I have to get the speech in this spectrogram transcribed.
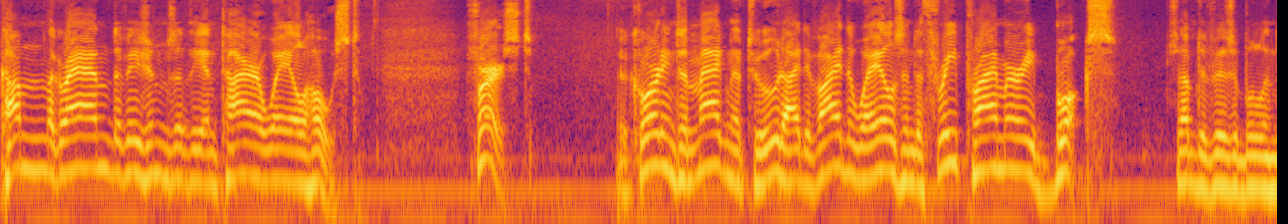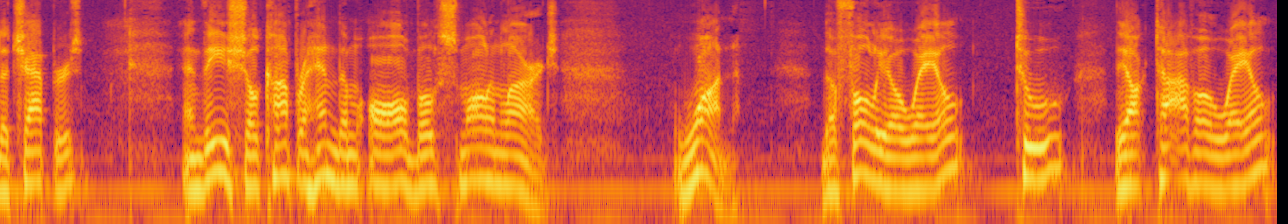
come the grand divisions of the entire whale host. First, according to magnitude, I divide the whales into three primary books, subdivisible into chapters, and these shall comprehend them all, both small and large. 1. The folio whale. 2. The octavo whale.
